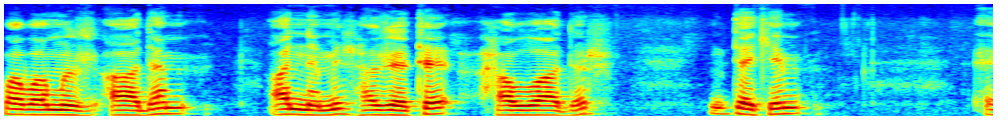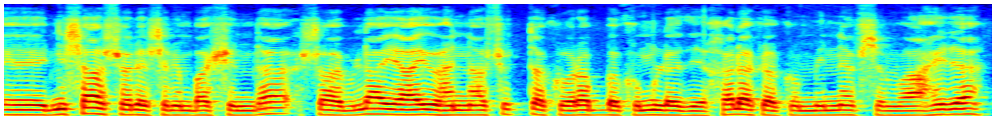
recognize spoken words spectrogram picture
Babamız Adem, annemiz Hazreti Havva'dır. Nitekim e, Nisa suresinin başında Sabila ya eyyühen nasuttaku rabbekum lezi halakakum min nefsin vahide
